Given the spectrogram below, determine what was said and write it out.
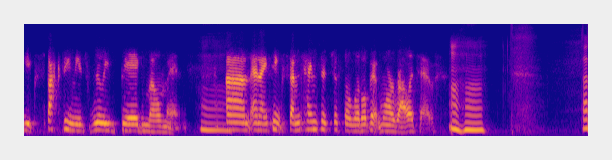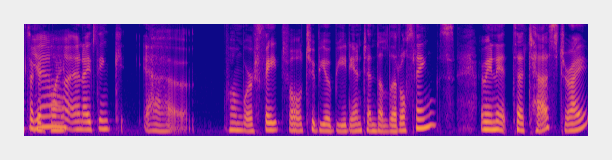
expecting these really big moments, Mm. um, and I think sometimes it's just a little bit more relative. Mm-hmm. That's a yeah, good point. and I think uh, when we're faithful to be obedient in the little things, I mean, it's a test, right?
